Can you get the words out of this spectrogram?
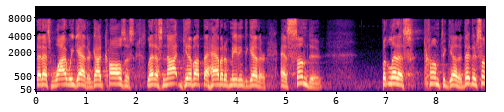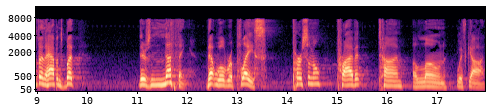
That that's why we gather. God calls us. Let us not give up the habit of meeting together, as some do, but let us come together. There, there's something that happens, but there's nothing that will replace personal, private time alone with God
